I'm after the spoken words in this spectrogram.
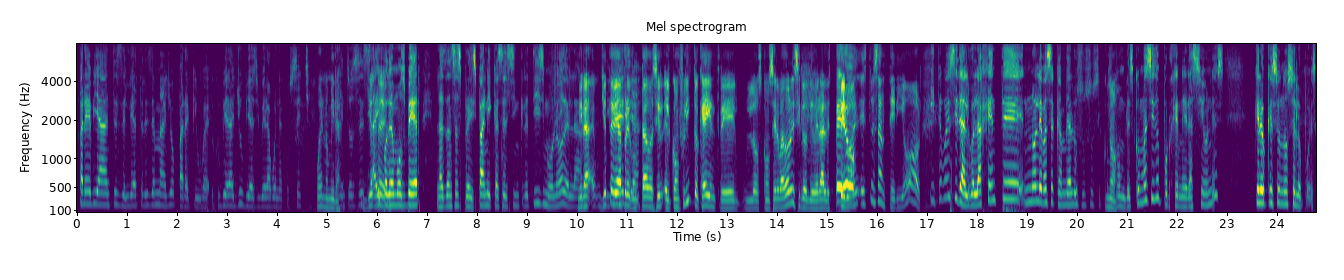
previa antes del día 3 de mayo para que hubiera lluvias y hubiera buena cosecha. Bueno, mira. Entonces ahí podemos ver las danzas prehispánicas, el sincretismo, ¿no? De la mira, yo te había preguntado así el, conflicto que hay entre los conservadores y los liberales, pero, esto es anterior. Y te voy a decir algo, la gente no le vas a cambiar los usos y costumbres, como ha sido por generaciones creo que eso no se lo puedes.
